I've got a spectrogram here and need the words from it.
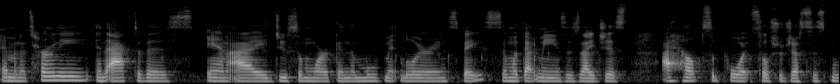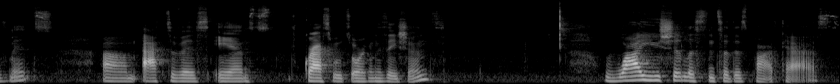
am an attorney, an activist, and I do some work in the movement lawyering space. And what that means is I just I help support social justice movements, um, activists, and grassroots organizations. Why you should listen to this podcast?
